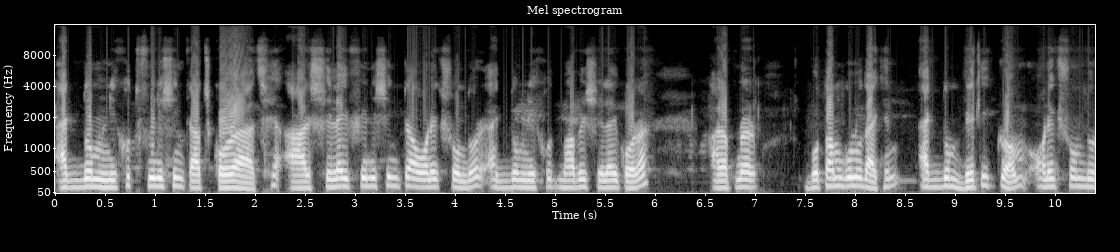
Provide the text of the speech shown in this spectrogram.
একদম নিখুঁত ফিনিশিং কাজ করা আছে আর সেলাই ফিনিশিংটা অনেক সুন্দর একদম নিখুঁতভাবে সেলাই করা। আর আপনার বোতামগুলো দেখেন একদম ব্যতিক্রম অনেক সুন্দর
